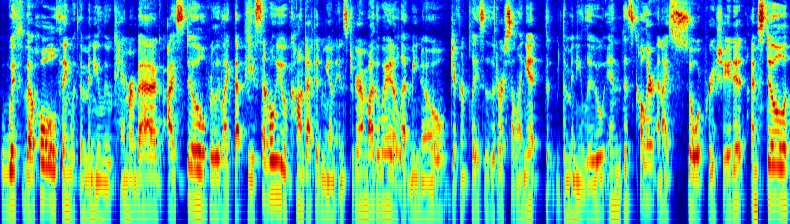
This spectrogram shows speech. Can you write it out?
with the whole thing with the Mini Lou camera bag, I still really like that piece. Several of you have contacted me on Instagram, by the way, to let me know different places that are selling it, the, the Mini Lou in this color, and I so appreciate it. I'm still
